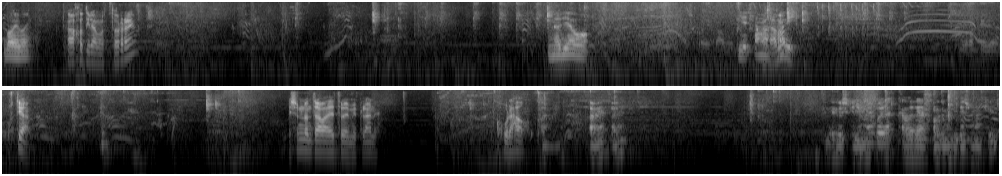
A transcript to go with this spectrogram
Voy, voy. Abajo tiramos torre. No llego. Y está más ¿Matamos? ahí. Eso no entraba dentro de mis planes. Jurado. Está bien, está bien. ¿Qué crees que yo me voy a cabrear porque me quites una kill?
